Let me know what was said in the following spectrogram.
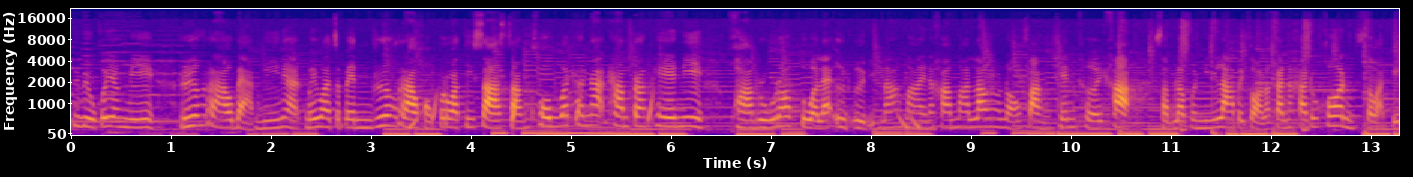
พี่วิวก็ยังมีเรื่องราวแบบนี้เนี่ยไม่ว่าจะเป็นเรื่องราวของประวัติศาสตร์ สังคม วัฒนธรรมประเพณีความรู้รอบตัวและอื่นๆ อีกมากมายนะคะ มาเล่าน้องๆฟังเช่นเคยค่ะสำหรับวันนี้ลาไปก่อนแล้วกันนะคะ ทุกคน สวัสดี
